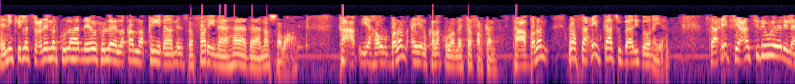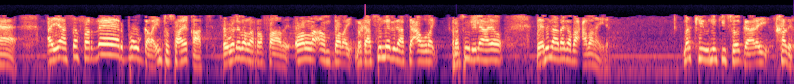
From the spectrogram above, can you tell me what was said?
Ninkii la socday markuu la hadlaya wuxuu leeya laqad laqiinaa min safarina haada nasaba. Tacab iyo hawl badan ayaynu kala kulanay safarkan. Tacab badan waa saaxiibkaasuu baadi doonaya. Saaxiib fiican sidii u heli lahaa ayaa safar dheer buu u galay. Intuu saai qaatay oo weliba la rafaaday oo la ambaday markaasuu nebigaasi cawday. Rasuul ilaahayo dee nin adagaba cabanaya. Markii uu ninkii soo gaadhay khadir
